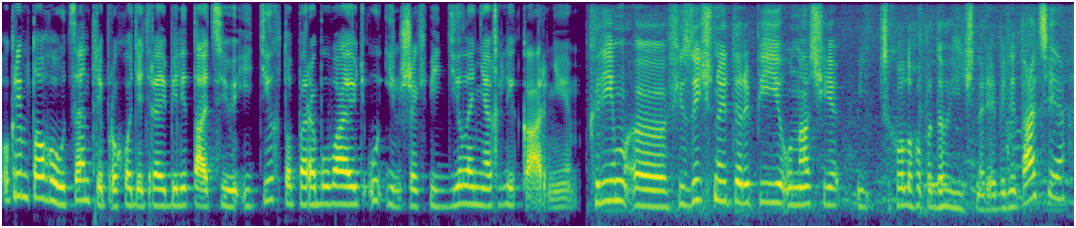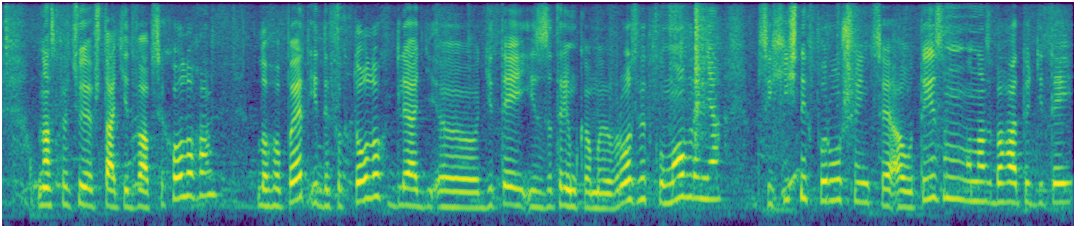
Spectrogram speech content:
Окрім того, у центрі проходять реабілітацію і ті, хто перебувають у інших відділеннях лікарні. Крім е, фізичної терапії, у нас ще є психолого-педагогічна реабілітація. У нас працює в штаті два психолога, логопед і дефектолог для е, дітей із затримками в розвитку, мовлення, психічних порушень. Це аутизм. У нас багато дітей.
